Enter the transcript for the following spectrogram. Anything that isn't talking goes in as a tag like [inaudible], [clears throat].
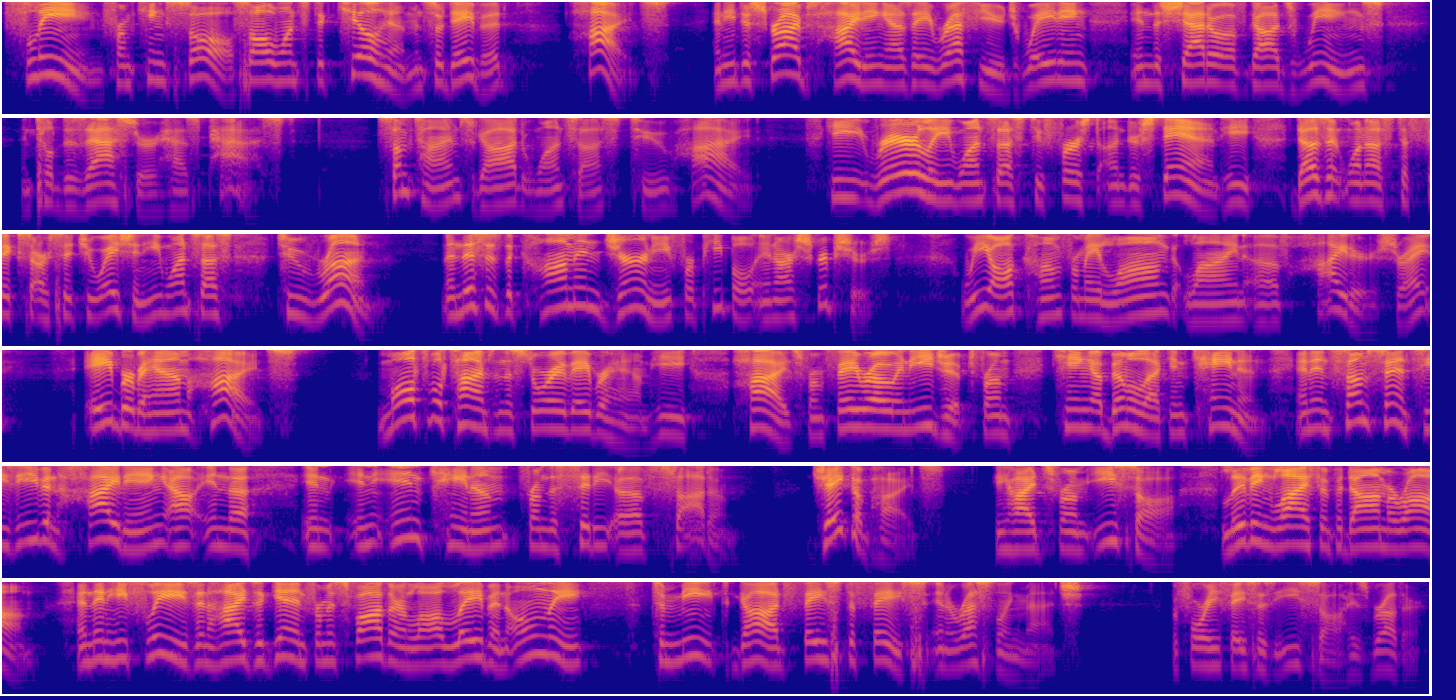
fleeing from King Saul. Saul wants to kill him, and so David hides. And he describes hiding as a refuge, waiting in the shadow of God's wings until disaster has passed. Sometimes God wants us to hide. He rarely wants us to first understand. He doesn't want us to fix our situation. He wants us to run. And this is the common journey for people in our scriptures. We all come from a long line of hiders, right? Abraham hides. Multiple times in the story of Abraham, he hides from Pharaoh in Egypt, from King Abimelech in Canaan. And in some sense, he's even hiding out in the in, in, in Canaan from the city of Sodom. Jacob hides. He hides from Esau, living life in Padam Aram. And then he flees and hides again from his father in law, Laban, only to meet God face to face in a wrestling match before he faces Esau, his brother.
